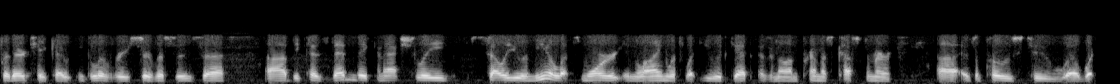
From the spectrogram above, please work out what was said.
for their takeout and delivery services uh, uh, because then they can actually sell you a meal that's more in line with what you would get as an on-premise customer uh, as opposed to uh, what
